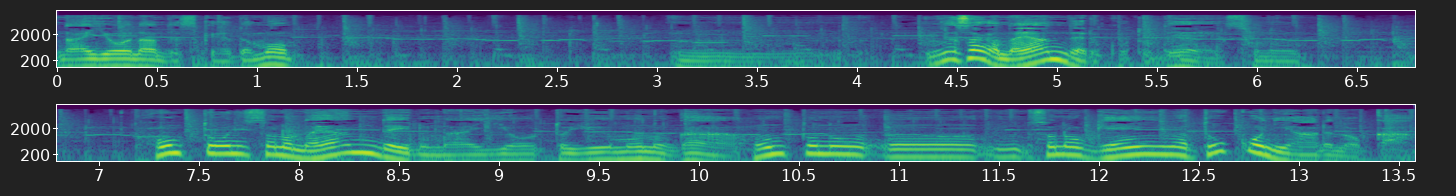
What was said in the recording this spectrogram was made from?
内容なんですけれどもうーん皆さんが悩んでることでその本当にその悩んでいる内容というものが本当のその原因はどこにあるのか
